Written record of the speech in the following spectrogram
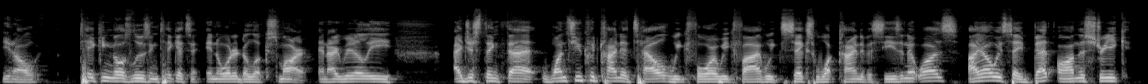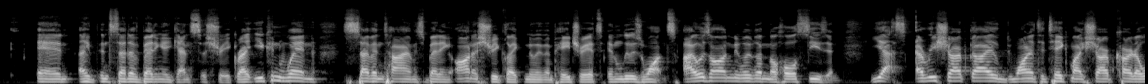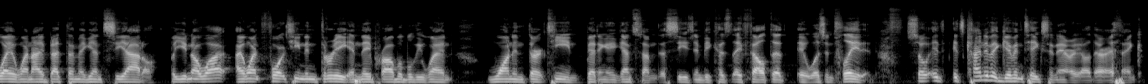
you know, taking those losing tickets in order to look smart. And I really I just think that once you could kind of tell week 4, week 5, week 6 what kind of a season it was, I always say bet on the streak and uh, instead of betting against a streak, right? You can win seven times betting on a streak like New England Patriots and lose once. I was on New England the whole season. Yes, every sharp guy wanted to take my sharp card away when I bet them against Seattle. But you know what? I went 14 and 3 and they probably went 1 and 13 betting against them this season because they felt that it was inflated. So it, it's kind of a give and take scenario there, I think.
